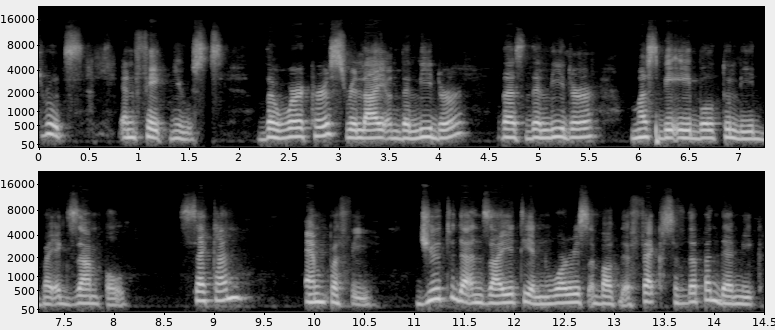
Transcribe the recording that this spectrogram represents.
truths and fake news. The workers rely on the leader, thus, the leader must be able to lead by example. Second, empathy. Due to the anxiety and worries about the effects of the pandemic,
